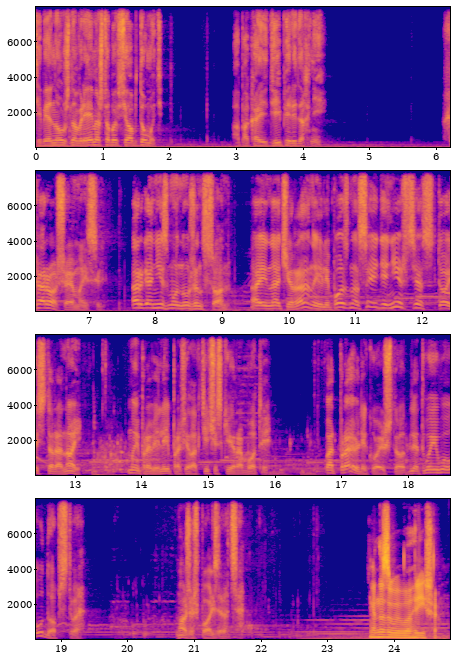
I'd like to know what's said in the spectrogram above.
Тебе нужно время, чтобы все обдумать. А пока иди передохни. Хорошая мысль. Организму нужен сон. А иначе рано или поздно соединишься с той стороной. Мы провели профилактические работы. Подправили кое-что для твоего удобства. Можешь пользоваться. Я назову его Гриша.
